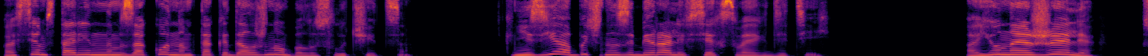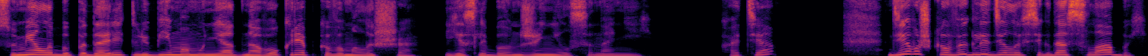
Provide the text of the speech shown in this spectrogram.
По всем старинным законам так и должно было случиться. Князья обычно забирали всех своих детей. А юная Желя сумела бы подарить любимому ни одного крепкого малыша, если бы он женился на ней. Хотя девушка выглядела всегда слабой,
